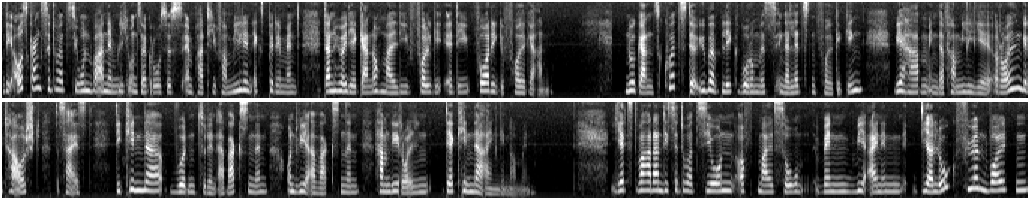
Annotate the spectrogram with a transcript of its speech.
die Ausgangssituation war, nämlich unser großes Empathie-Familienexperiment, dann hör dir gern nochmal die, äh, die vorige Folge an. Nur ganz kurz der Überblick, worum es in der letzten Folge ging. Wir haben in der Familie Rollen getauscht, das heißt, die Kinder wurden zu den Erwachsenen und wir Erwachsenen haben die Rollen der Kinder eingenommen. Jetzt war dann die Situation oftmals so, wenn wir einen Dialog führen wollten,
